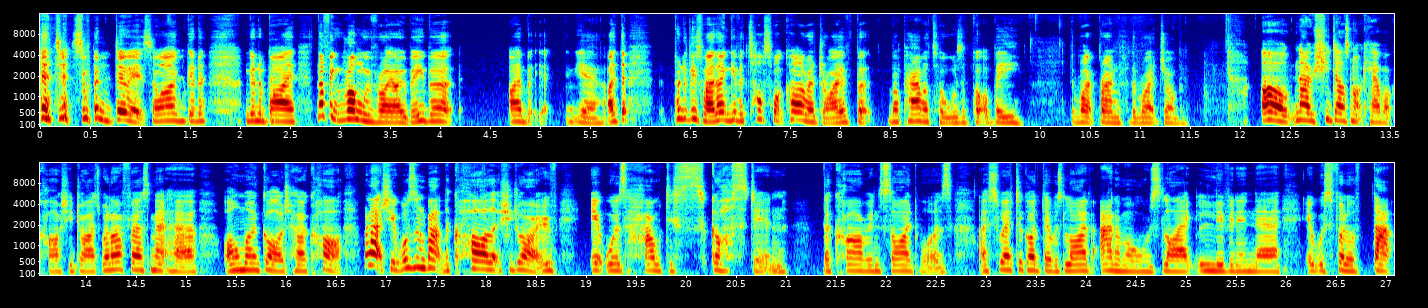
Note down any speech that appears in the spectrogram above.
I just wouldn't do it. So I'm gonna, I'm gonna buy. Nothing wrong with Ryobi, but I, yeah, I put it this way: I don't give a toss what car I drive, but my power tools have got to be the right brand for the right job. Oh, no, she does not care what car she drives. When I first met her, oh my God, her car. Well, actually, it wasn't about the car that she drove, it was how disgusting the car inside was. I swear to God, there was live animals like living in there. It was full of that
